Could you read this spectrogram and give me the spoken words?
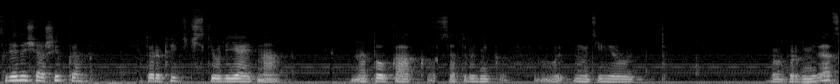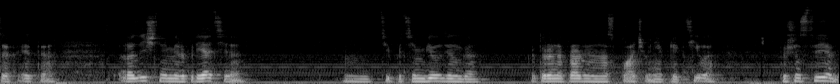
Следующая ошибка, которая критически влияет на, на то, как сотрудников мотивируют в организациях, это различные мероприятия типа тимбилдинга, которые направлены на сплачивание коллектива. В большинстве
